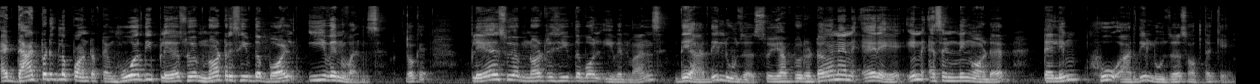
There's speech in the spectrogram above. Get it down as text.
at that particular point of time who are the players who have not received the ball even once okay players who have not received the ball even once, they are the losers. So you have to return an array in ascending order telling who are the losers of the game.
